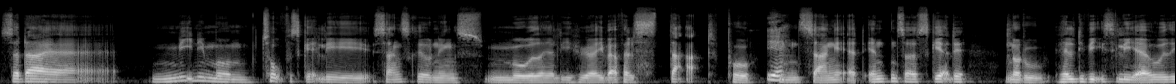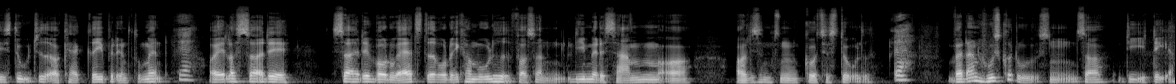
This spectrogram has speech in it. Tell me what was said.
Så der er minimum to forskellige sangskrivningsmåder, jeg lige hører. I hvert fald start på Ja. dine sange, at enten så sker det, når du heldigvis lige er ude i studiet og kan gribe et instrument, Ja. og ellers så er det, så er det, hvor du er et sted, hvor du ikke har mulighed for sådan lige med det samme og, og ligesom sådan gå til stålet. Ja. Hvordan husker du sådan så de idéer?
